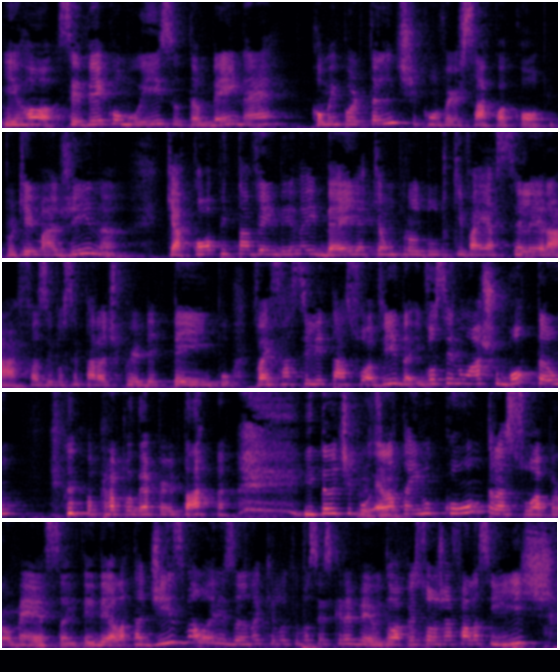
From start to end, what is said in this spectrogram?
E Ró, você vê como isso também, né? Como é importante conversar com a COP, porque imagina que a COP está vendendo a ideia que é um produto que vai acelerar, fazer você parar de perder tempo, vai facilitar a sua vida e você não acha o botão para poder apertar. Então, tipo, ela tá indo contra a sua promessa, entendeu? Ela tá desvalorizando aquilo que você escreveu. Então a pessoa já fala assim: ixi,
